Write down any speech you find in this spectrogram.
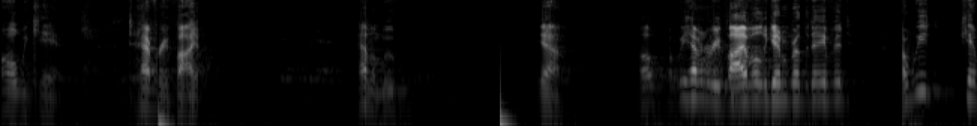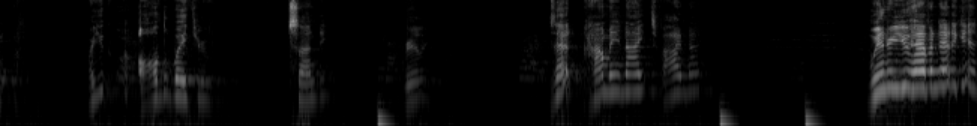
All we can. To have revival. Have a movement. Yeah. Oh, are we having revival again, Brother David? Are we can are you going all the way through Sunday? Really? Is that how many nights? Five nights? When are you having that again?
